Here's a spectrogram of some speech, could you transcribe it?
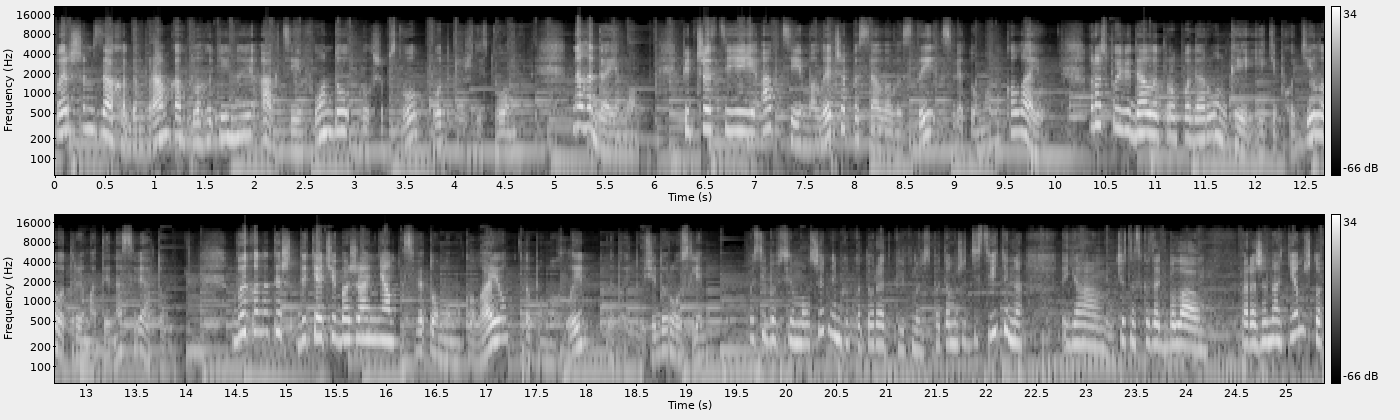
першим заходом в рамках благодійної акції фонду Волшебство под Рождеством. Нагадаємо, під час цієї акції малеча писала листи Святому Миколаю, розповідали про подарунки, які б хотіли отримати на свято. Виконати ж дитячі бажання Святому Миколаю допомогли небайдужі дорослі. Спасибо всем волшебникам, которые откликнулись, потому что действительно, я, честно сказать, была поражена тем, что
